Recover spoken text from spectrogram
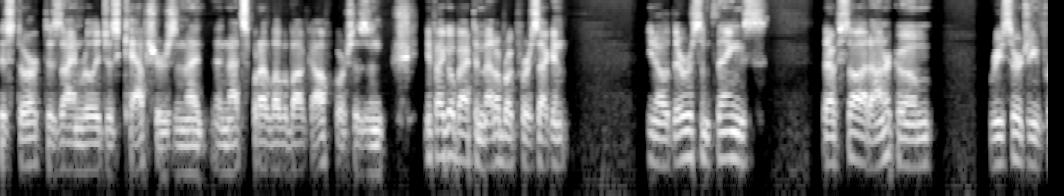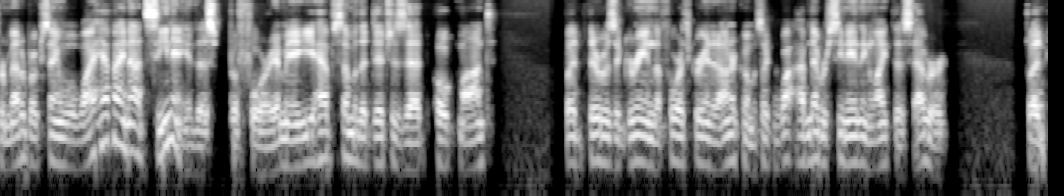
historic design really just captures. And I, and that's what I love about golf courses. And if I go back to Meadowbrook for a second, you know, there were some things that I saw at Huntercombe researching for Meadowbrook saying, well, why have I not seen any of this before? I mean, you have some of the ditches at Oakmont, but there was a green, the fourth green at Huntercombe. It's like, wow, I've never seen anything like this ever. But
